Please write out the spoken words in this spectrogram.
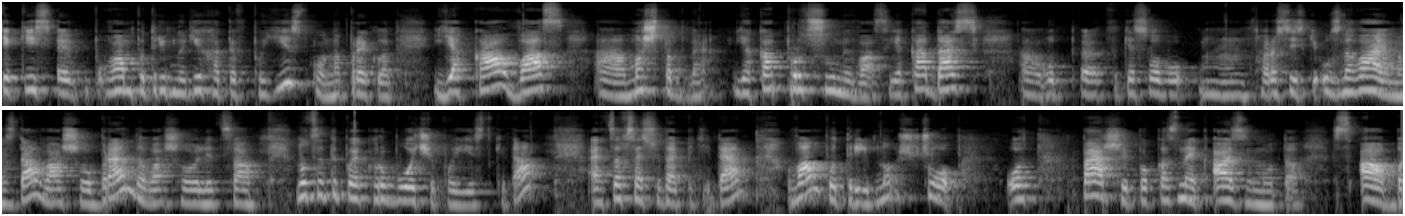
якісь е, вам потрібно їхати в поїздку, наприклад, яка вас е, масштабне, яка просуне вас, яка дасть от таке слово російське узнаваємость да, вашого бренду, вашого ліца. Ну це типу як робочі поїздки. Да? Це все сюди підійде. Вам потрібно, щоб от перший показник азімута з АБ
